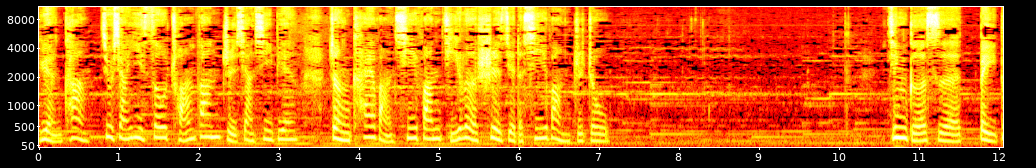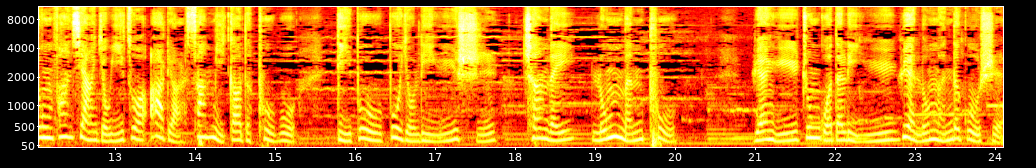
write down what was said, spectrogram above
远看就像一艘船帆指向西边，正开往西方极乐世界的希望之舟。金阁寺北东方向有一座二点三米高的瀑布，底部布有鲤鱼石，称为龙门瀑，源于中国的鲤鱼跃龙门的故事。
